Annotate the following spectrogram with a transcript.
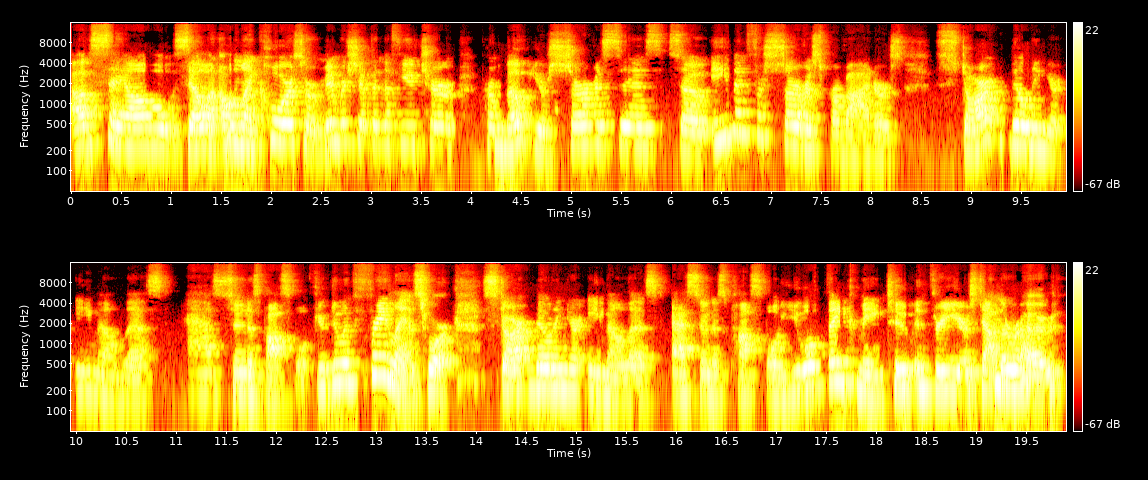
upsell, sell an online course or membership in the future, promote your services. So even for service providers, start building your email list as soon as possible. If you're doing freelance work, start building your email list as soon as possible. You will thank me two and three years down the road.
